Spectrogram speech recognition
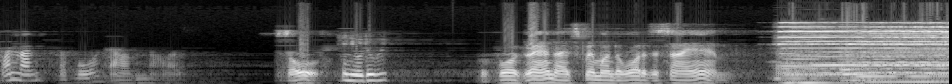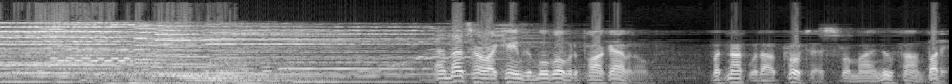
One month for four thousand dollars. Sold. And you'll do it? For four grand, I'd swim underwater to Siam. And that's how I came to move over to Park Avenue. But not without protests from my newfound buddy.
